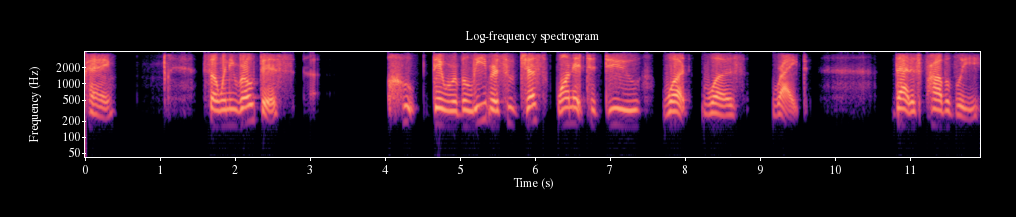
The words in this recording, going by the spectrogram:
Okay? So when he wrote this, they were believers who just wanted to do what was right. That is probably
